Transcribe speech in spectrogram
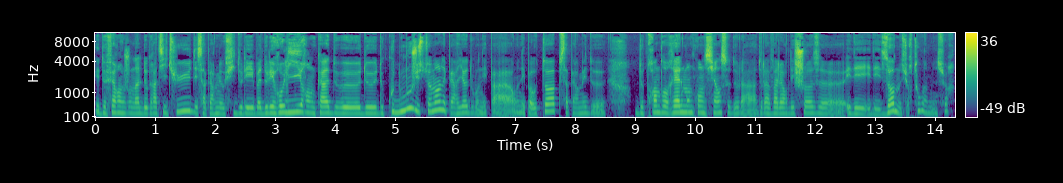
et de faire un journal de gratitude. Et ça permet aussi de les, bah, de les relire en cas de, de, de coup de mou, justement, les périodes où on n'est pas, pas au top. Ça permet de, de prendre réellement conscience de la, de la valeur des choses euh, et, des, des hommes, surtout, hein, bien sûr.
